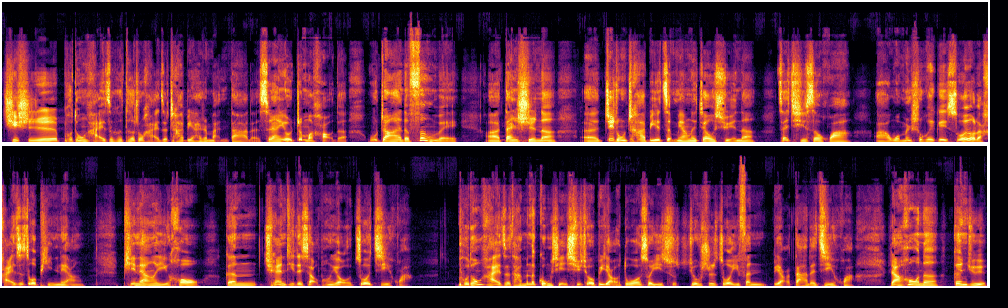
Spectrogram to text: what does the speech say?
其实普通孩子和特殊孩子差别还是蛮大的。虽然有这么好的无障碍的氛围啊，但是呢，呃，这种差别怎么样的教学呢？在七色花啊，我们是会给所有的孩子做评量，评量了以后跟全体的小朋友做计划。普通孩子他们的共性需求比较多，所以就是做一份比较大的计划，然后呢，根据。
